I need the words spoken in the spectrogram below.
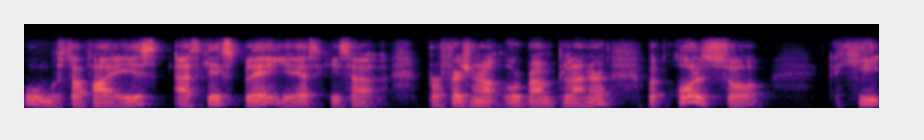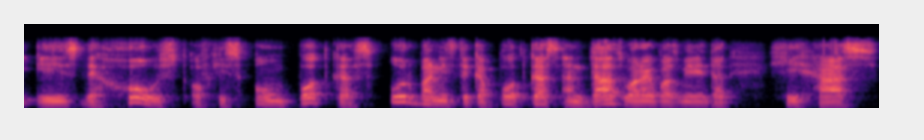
who Mustafa is. As he explained, yes, he's a professional urban planner, but also he is the host of his own podcast, Urbanistica Podcast, and that's what I was meaning that he has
